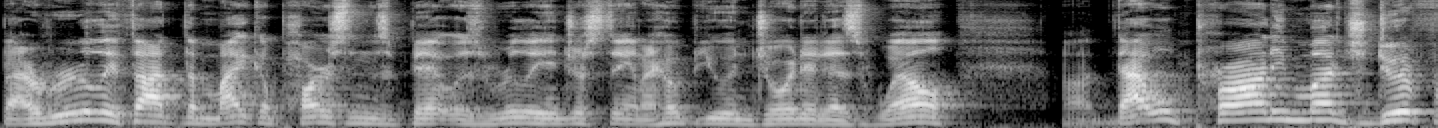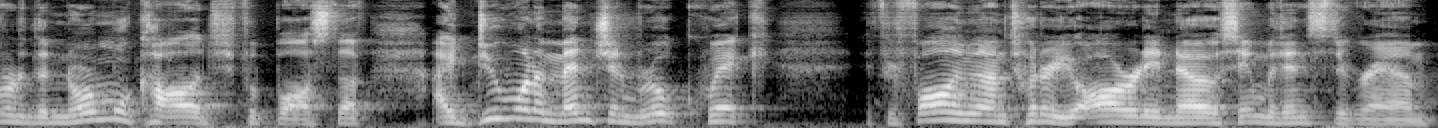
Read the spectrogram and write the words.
But I really thought the Micah Parsons bit was really interesting, and I hope you enjoyed it as well. Uh, that will pretty much do it for the normal college football stuff. I do want to mention real quick if you're following me on Twitter, you already know. Same with Instagram.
